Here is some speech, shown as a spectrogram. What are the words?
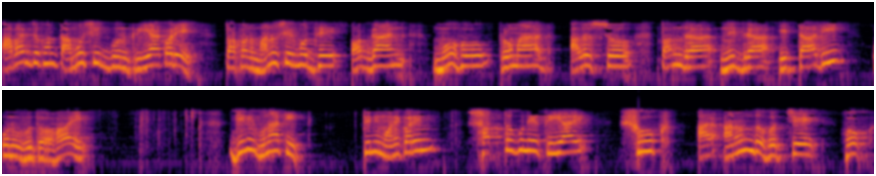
আবার যখন তামসিক গুণ ক্রিয়া করে তখন মানুষের মধ্যে অজ্ঞান, মোহ, প্রমাদ, আলস্য, তন্দ্রা, নিদ্রা ইত্যাদি অনুভূত হয়। যিনি গুণাতীত, তিনি মনে করেন সত্যগুণের ক্রিয়ায় সুখ আর আনন্দ হচ্ছে, হোক,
